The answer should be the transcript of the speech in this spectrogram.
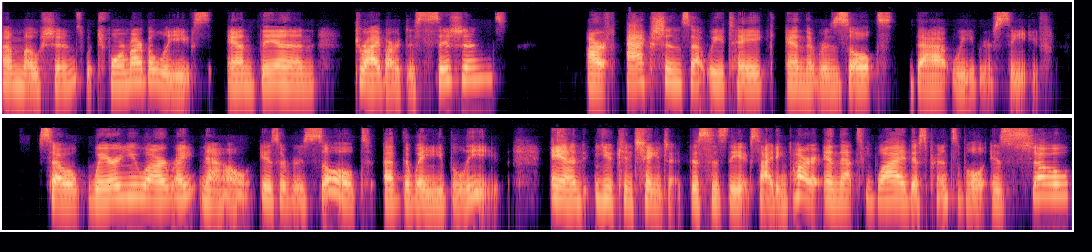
emotions, which form our beliefs, and then drive our decisions, our actions that we take, and the results that we receive. So, where you are right now is a result of the way you believe, and you can change it. This is the exciting part. And that's why this principle is so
